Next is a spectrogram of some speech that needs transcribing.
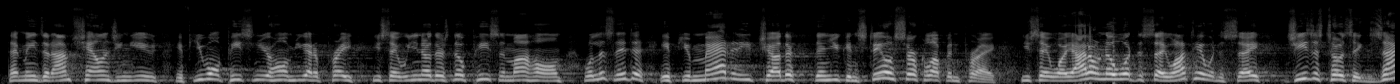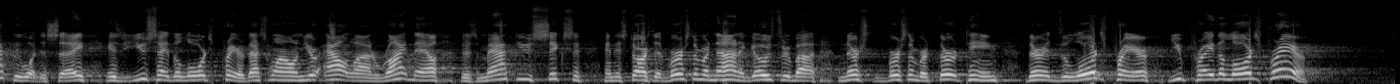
That means that I'm challenging you. If you want peace in your home, you got to pray. You say, Well, you know, there's no peace in my home. Well, listen, if you're mad at each other, then you can still circle up and pray. You say, Well, I don't know what to say. Well, I'll tell you what to say. Jesus told us exactly what to say is you say the Lord's Prayer. That's why on your outline right now, there's Matthew 6, and it starts at verse number 9. It goes through about verse number 13. There is the Lord's Prayer. You pray the Lord's Prayer.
